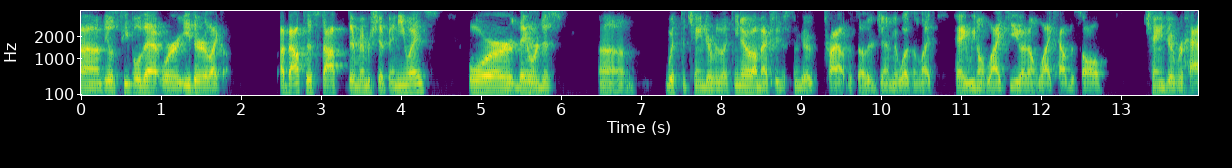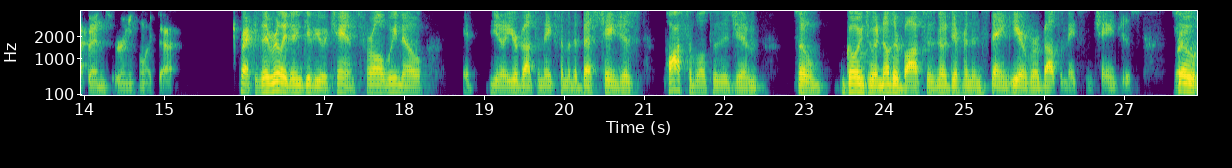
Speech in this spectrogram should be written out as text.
um, it was people that were either like about to stop their membership anyways, or they were just um, with the changeover, like, you know, I'm actually just to go try out this other gym. It wasn't like, hey, we don't like you. I don't like how this all changeover happened or anything like that. Right, because they really didn't give you a chance. For all we know, it, you know, you're about to make some of the best changes possible to the gym. So going to another box is no different than staying here. We're about to make some changes. Right. So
